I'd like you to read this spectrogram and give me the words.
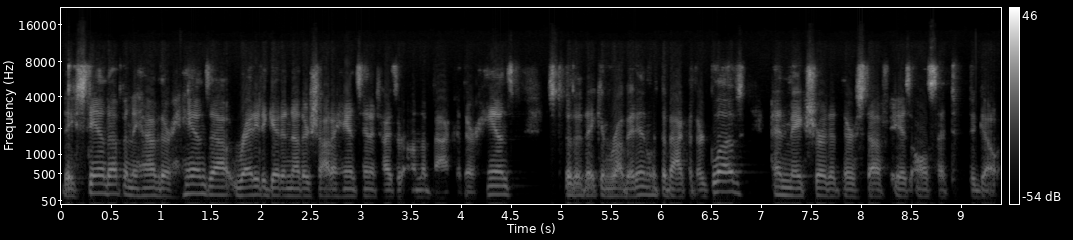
they stand up and they have their hands out ready to get another shot of hand sanitizer on the back of their hands so that they can rub it in with the back of their gloves and make sure that their stuff is all set to go.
